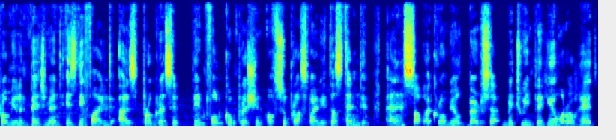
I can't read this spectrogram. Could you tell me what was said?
Subacromial impingement is defined as progressive painful compression of supraspinatus tendon and subacromial bursa between the humeral head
